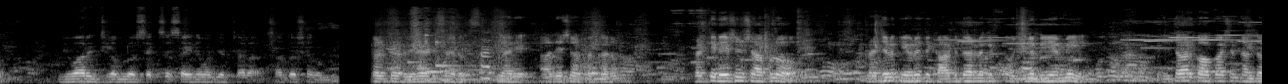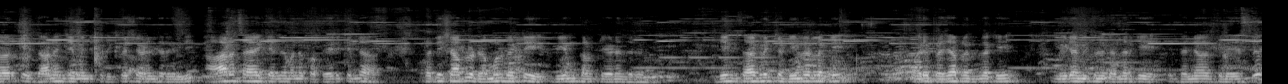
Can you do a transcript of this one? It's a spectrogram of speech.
నివారించడంలో సక్సెస్ అయినామని చెప్పి చాలా సంతోషంగా ఉంది. కలెక్టర్ వీరారెడ్డి సార్ గారి ఆదేశాల ప్రకారం ప్రతి రేషన్ షాప్లో ప్రజలకు ఎవరైతే కార్డుదారులకి వచ్చిన బియ్యమి ఎంతవరకు అవకాశం అంతవరకు దానం చేయమని చెప్పి రిక్వెస్ట్ చేయడం జరిగింది. ఆహార సహాయ కేంద్రం అనే ఒక పేరు కింద ప్రతి షాప్లో డ్రమ్ములు పెట్టి బియ్యం కలెక్ట్ చేయడం జరిగింది. దీనికి సహకరించిన డీలర్లకి మరియు ప్రజాప్రతినిధులకి మీడియా మిత్రులకి అందరికీ ధన్యవాదాలు తెలియజేస్తూ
